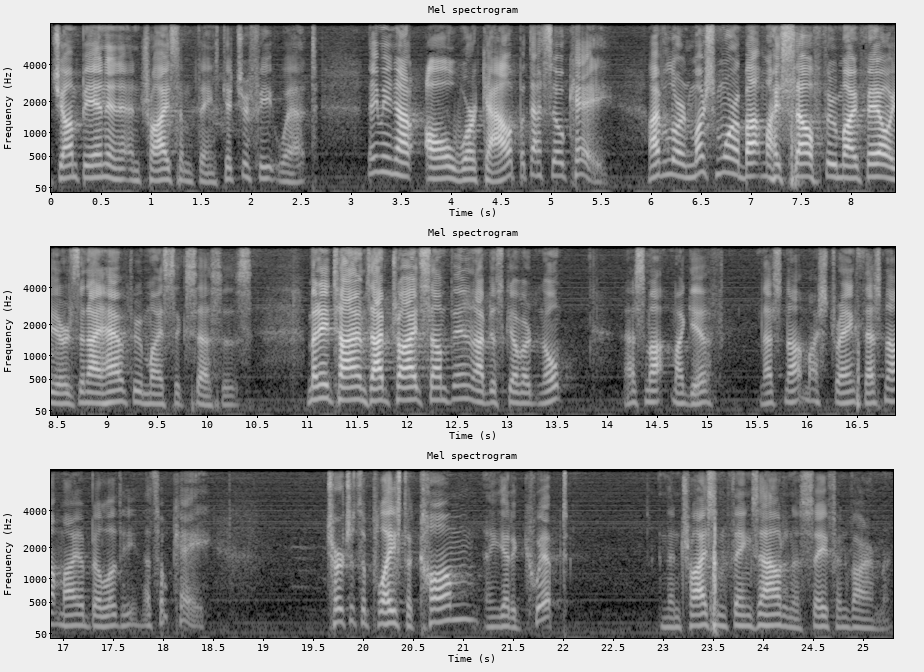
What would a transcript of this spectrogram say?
jump in and, and try some things, get your feet wet. They may not all work out, but that's okay. I've learned much more about myself through my failures than I have through my successes. Many times I've tried something and I've discovered, nope, that's not my gift. That's not my strength. That's not my ability. That's okay. Church is a place to come and get equipped and then try some things out in a safe environment.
